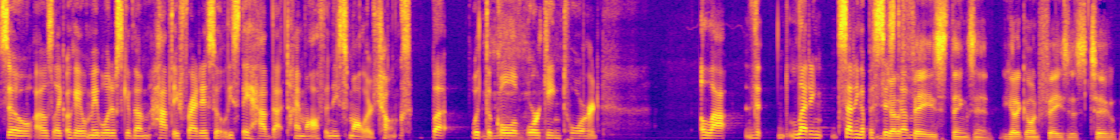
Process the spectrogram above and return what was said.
So I was like, okay, well, maybe we'll just give them half day Friday. so at least they have that time off in these smaller chunks, but with the goal of working toward allow the, letting setting up a system. You got to phase things in. You got to go in phases too,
